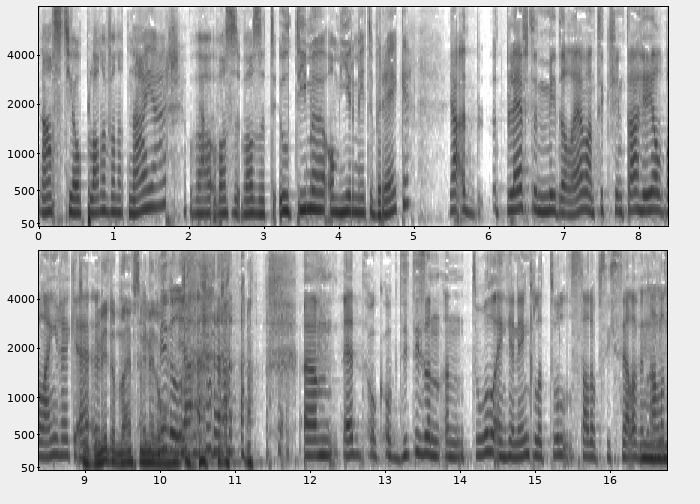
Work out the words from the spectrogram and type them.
naast jouw plannen van het najaar, ja. was, was het ultieme om hiermee te bereiken? Ja, het, het blijft een middel, hè, want ik vind dat heel belangrijk. Hè. Het, midden blijft een middel. middel ja. um, hè, ook, ook dit is een, een tool en geen enkele tool staat op zichzelf. En mm. alles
